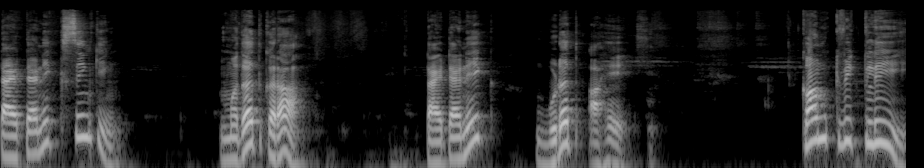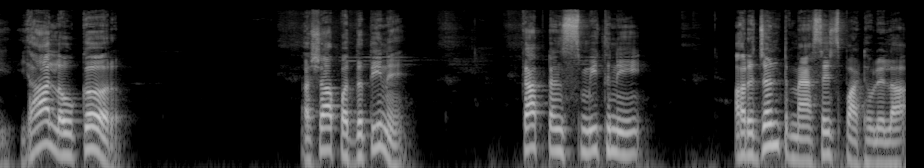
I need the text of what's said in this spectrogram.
टायटॅनिक सिंकिंग मदत करा. टायटॅनिक बुडत आहे. कम क्विकली ह्या लवकर. अशा पद्धतीने कॅप्टन स्मिथने अर्जंट मॅसेज पाठवलेला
